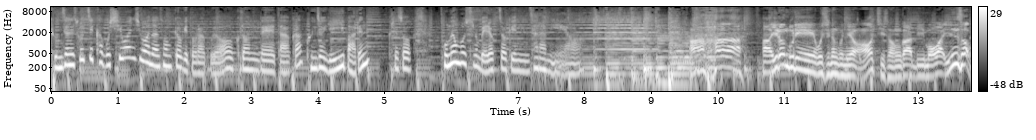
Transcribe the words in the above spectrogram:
굉장히 솔직하고 시원시원한 성격이더라고요. 그런데다가 굉장히 예의 바른? 그래서 보면 볼수록 매력적인 사람이에요. 아하, 아, 이런 분이 오시는군요. 지성과 미모와 인성,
